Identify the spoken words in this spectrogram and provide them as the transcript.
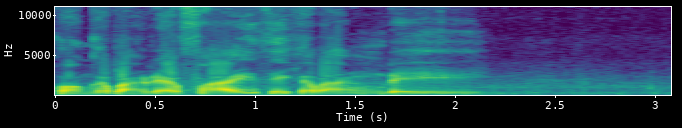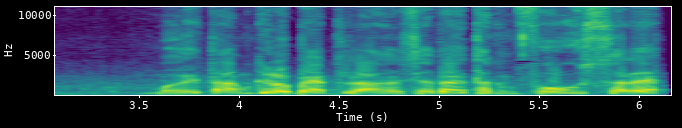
Còn các bạn rẽ phải thì các bạn đi 18 km là sẽ tới thành phố Sa Đéc.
